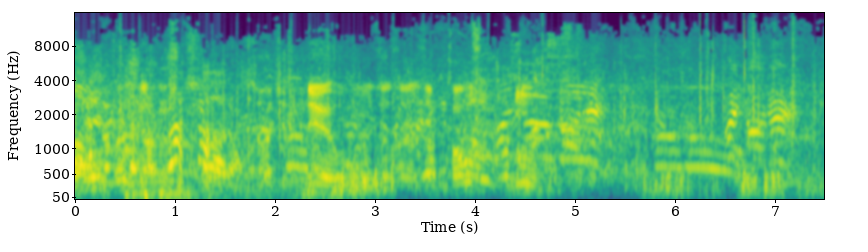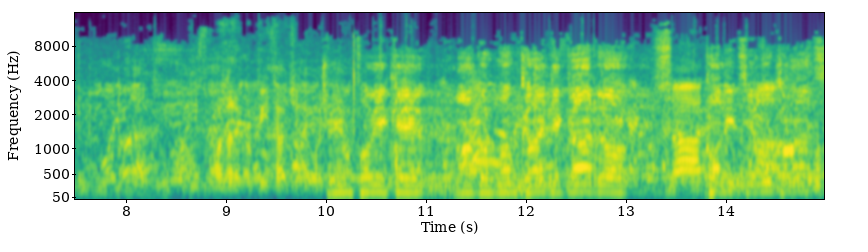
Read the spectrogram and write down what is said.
ovo je za, za, za pauzu. Možda neko pita, hoće da uđe. Čujemo povike mladog momka, ajde Garo, Sad, koalicije Lukovac,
